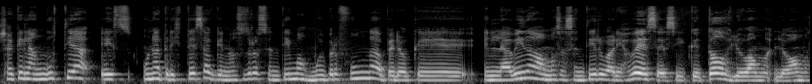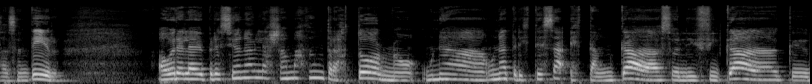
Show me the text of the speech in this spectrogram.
ya que la angustia es una tristeza que nosotros sentimos muy profunda, pero que en la vida vamos a sentir varias veces y que todos lo vamos, lo vamos a sentir. Ahora, la depresión habla ya más de un trastorno, una, tristeza estancada, solidificada, que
